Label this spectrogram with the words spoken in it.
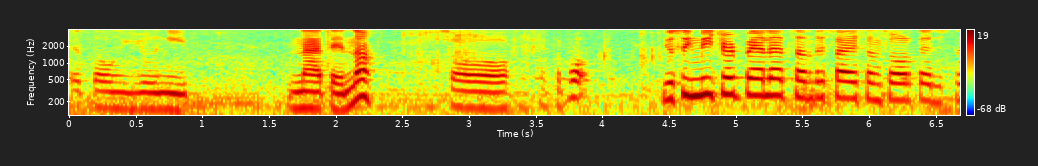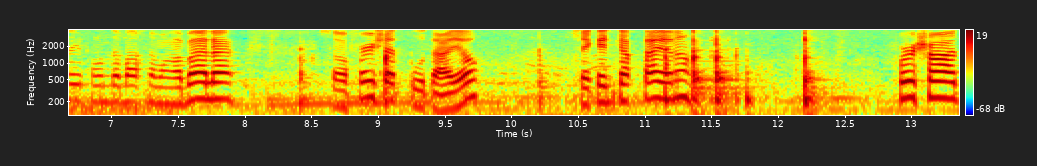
itong unit natin, no? So, ito po. Using mature pellets, unresized, unsorted, straight from the box ng mga bala. So, first shot po tayo. Second cock tayo, no? First shot.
